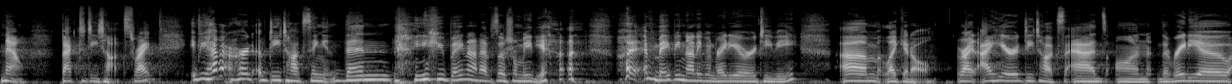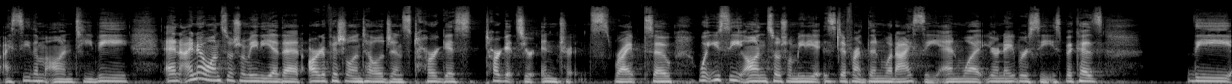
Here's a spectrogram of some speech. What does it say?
Now, back to detox, right? If you haven't heard of detoxing, then you may not have social media, maybe not even radio or TV, um, like at all right? I hear detox ads on the radio. I see them on TV. And I know on social media that artificial intelligence targets, targets your entrance, right? So what you see on social media is different than what I see and what your neighbor sees because the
